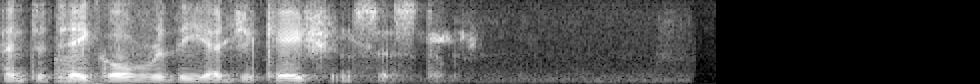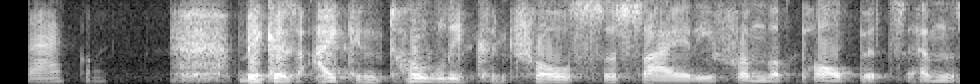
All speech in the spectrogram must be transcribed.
and to take hmm. over the education system. Exactly. Because I can totally control society from the pulpits and the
